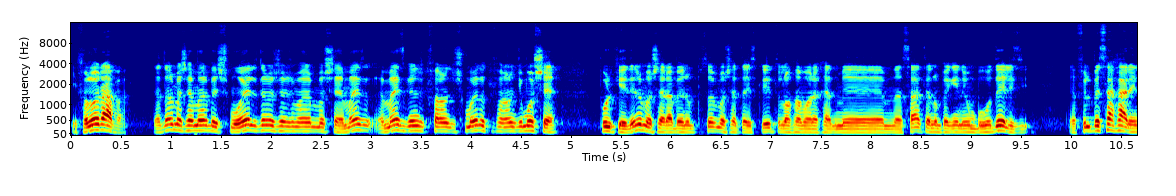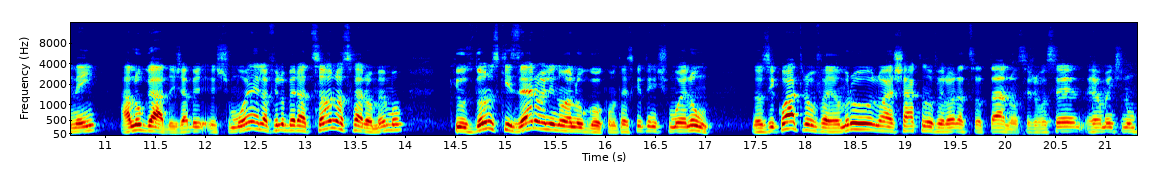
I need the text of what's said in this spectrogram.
E falou Rava, Gadol Moshe de Shmuel, Moshe. É é mais grande que falando de Shmuel do que falando de Moshe. Por quê? Dele Moshe Rabbeinu, sobre Moshe está escrito, Lohamor Echad Menasat, eu não peguei nenhum burro deles. É filho Bessahar, e nem alugado. Já Shmuel, filho Beratzon, mesmo que os donos quiseram, ele não alugou, como está escrito em Shmuel 1. 12 e 4, Vayamru, Loachaknu, Veloratzotano. Ou seja, você realmente não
